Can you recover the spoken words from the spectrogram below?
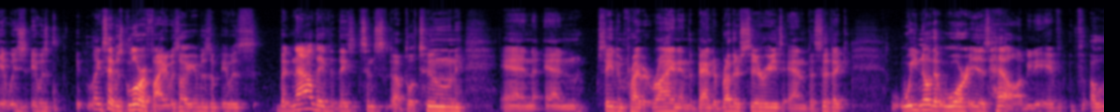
it was it was like I said, it was glorified. It was like it was it was. But now they've they since uh, Platoon and and Saving Private Ryan and the Band of Brothers series and Pacific, we know that war is hell. I mean, if, uh,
